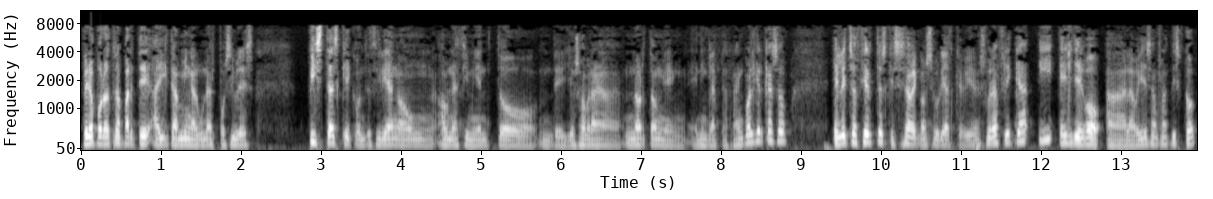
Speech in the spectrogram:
Pero por otra parte, hay también algunas posibles pistas que conducirían a un, a un nacimiento de Joshua Abraham Norton en, en Inglaterra. En cualquier caso, el hecho cierto es que se sabe con seguridad que vive en Sudáfrica y él llegó a la Bahía de San Francisco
